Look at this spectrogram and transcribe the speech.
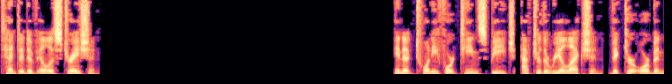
Tentative illustration In a 2014 speech, after the re-election, Viktor Orban,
